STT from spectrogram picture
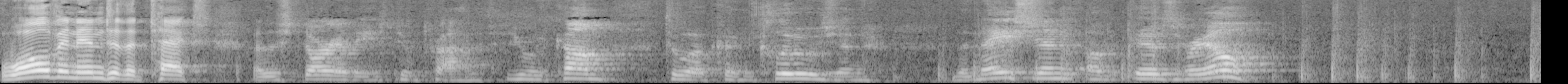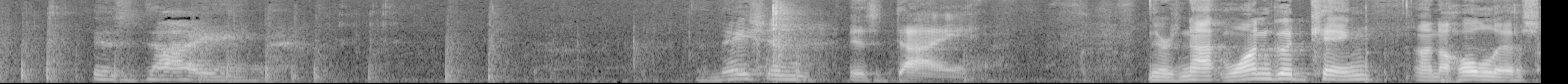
woven into the text of the story of these two prophets, you would come to a conclusion. The nation of Israel is dying. The nation is dying. There's not one good king on the whole list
